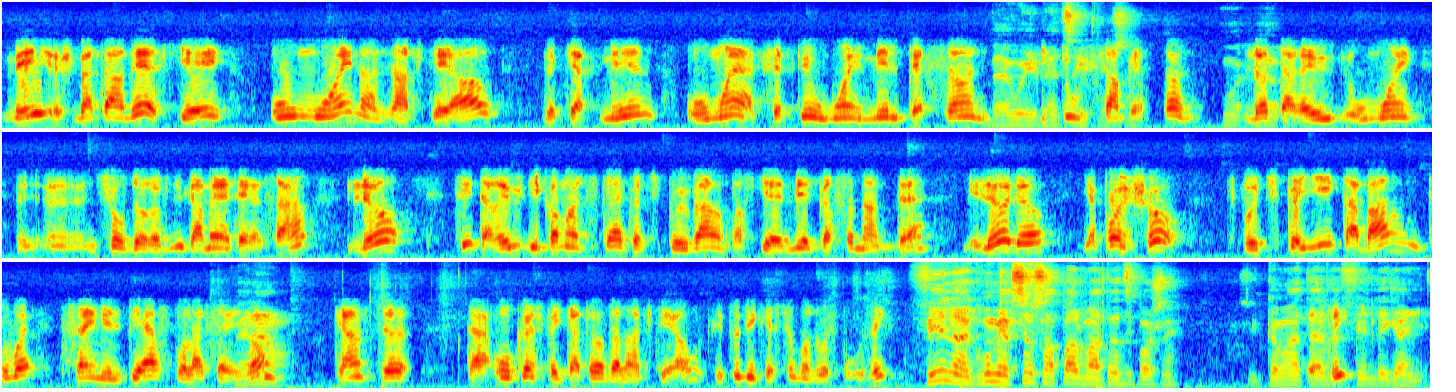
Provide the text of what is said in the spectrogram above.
Mais je m'attendais à ce qu'il y ait au moins dans les amphithéâtres de 4000, au moins accepter au moins 1000 personnes ben oui, et 1200 personnes. Ouais, là, là. tu aurais eu au moins euh, une source de revenus quand même intéressante. Là, tu aurais eu des commanditaires que tu peux vendre parce qu'il y a 1000 personnes en dedans. Mais là, là, il n'y a pas un chat. Tu peux-tu payer ta bande, toi, 5000 pièces pour la saison, non. quand tu n'as aucun spectateur dans l'amphithéâtre? C'est toutes des questions qu'on doit se poser. Phil, un gros merci, on s'en parle vendredi prochain. C'est le commentaire Merci. de Phil Desgagnés.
